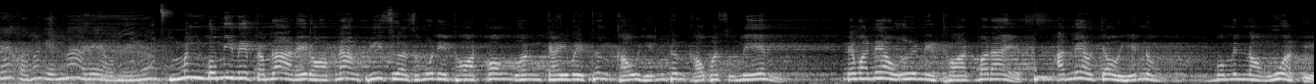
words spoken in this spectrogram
เด้ข่อยบ่เห็นมาแล้วแม่มันบ่มีในตำราในดอกนั่งผีเสื้อสมุนิถอดกล้องดวงใจไว้เทั้งเขาหินเทั้งเขาพระสุเมนแต่ว่าแนวอื่นนี่ถอดมาได้ อันแนวเจ้าเห็นน่ะบ่เป็นน้องงัวติ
